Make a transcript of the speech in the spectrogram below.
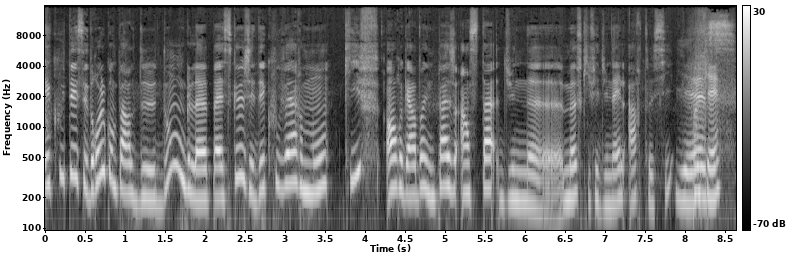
écoutez, c'est drôle qu'on parle de d'ongles parce que j'ai découvert mon kiff en regardant une page Insta d'une euh, meuf qui fait du nail art aussi. Yes.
